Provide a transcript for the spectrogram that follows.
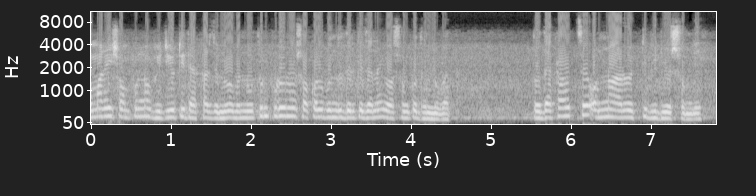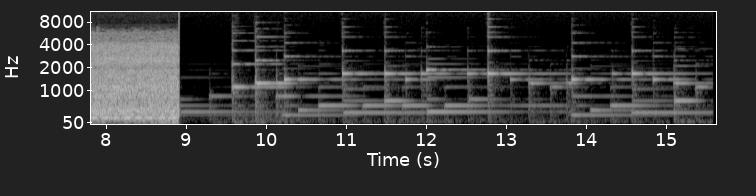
আমার এই সম্পূর্ণ ভিডিওটি দেখার জন্য আমার নতুন পুরনো সকল বন্ধুদেরকে জানাই অসংখ্য ধন্যবাদ। তো দেখা হচ্ছে অন্য আরও একটি ভিডিওর সঙ্গে।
